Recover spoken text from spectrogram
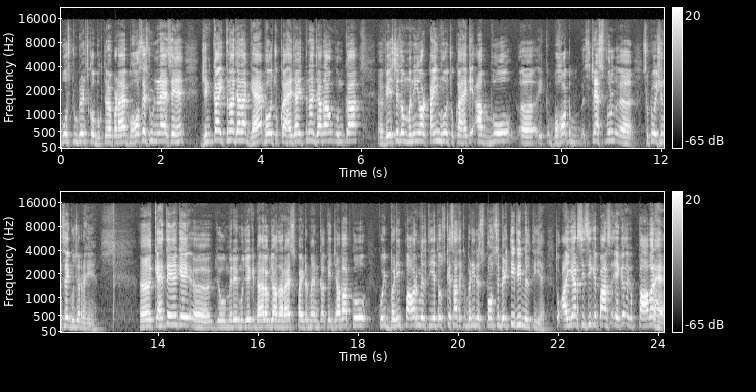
वो स्टूडेंट्स को भुगतना पड़ा है। बहुत से स्टूडेंट ऐसे हैं, जिनका इतना ज़्यादा गैप हो चुका है, या इतना ज़्यादा उनका वेस्टेज ऑफ़ मनी और टाइम हो चुका है कि अब वो एक बहुत स्ट्रेसफुल सिचुएशन से गुजर रहे हैं। कहते हैं कि जो मेरे, मुझे एक डायलॉग याद आ रहा है स्पाइडरमैन का कि जब आपको कोई बड़ी पावर मिलती है तो उसके साथ एक बड़ी रिस्पॉन्सिबिलिटी भी मिलती है। तो आईआरसीसी के पास एक पावर है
